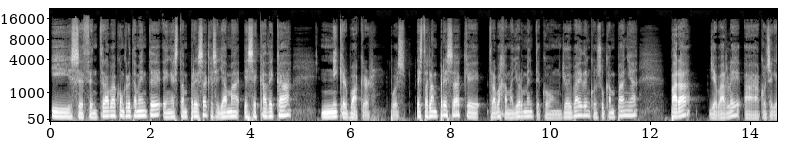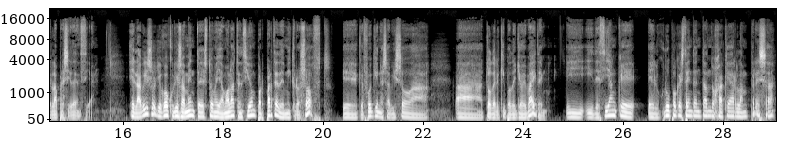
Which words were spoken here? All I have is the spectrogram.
Y se centraba concretamente en esta empresa que se llama SKDK Knickerbocker. Pues esta es la empresa que trabaja mayormente con Joe Biden, con su campaña, para llevarle a conseguir la presidencia. El aviso llegó curiosamente, esto me llamó la atención, por parte de Microsoft, eh, que fue quienes avisó a, a todo el equipo de Joe Biden y, decían que el grupo que está intentando hackear la empresa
